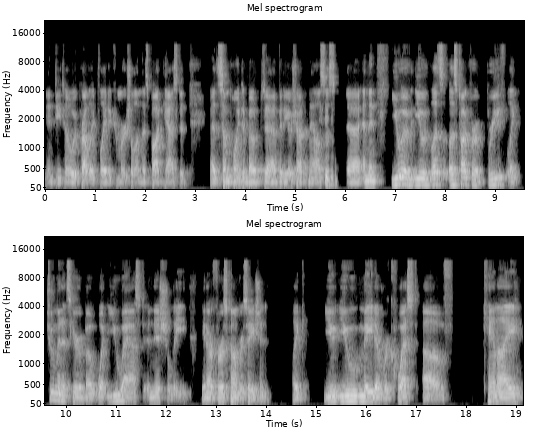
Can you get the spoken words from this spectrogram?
in, in, detail. We probably played a commercial on this podcast at, at some point about uh, video shot analysis. uh, and then you have you let's let's talk for a brief like two minutes here about what you asked initially in our first conversation like you you made a request of can i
